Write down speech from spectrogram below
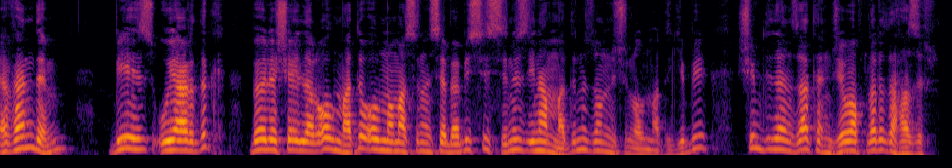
efendim biz uyardık böyle şeyler olmadı olmamasının sebebi sizsiniz inanmadınız onun için olmadı gibi. Şimdiden zaten cevapları da hazır.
